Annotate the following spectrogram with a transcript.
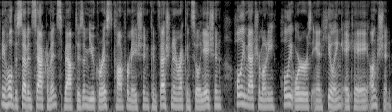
They hold the seven sacraments baptism, Eucharist, confirmation, confession and reconciliation, holy matrimony, holy orders, and healing, aka unction.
